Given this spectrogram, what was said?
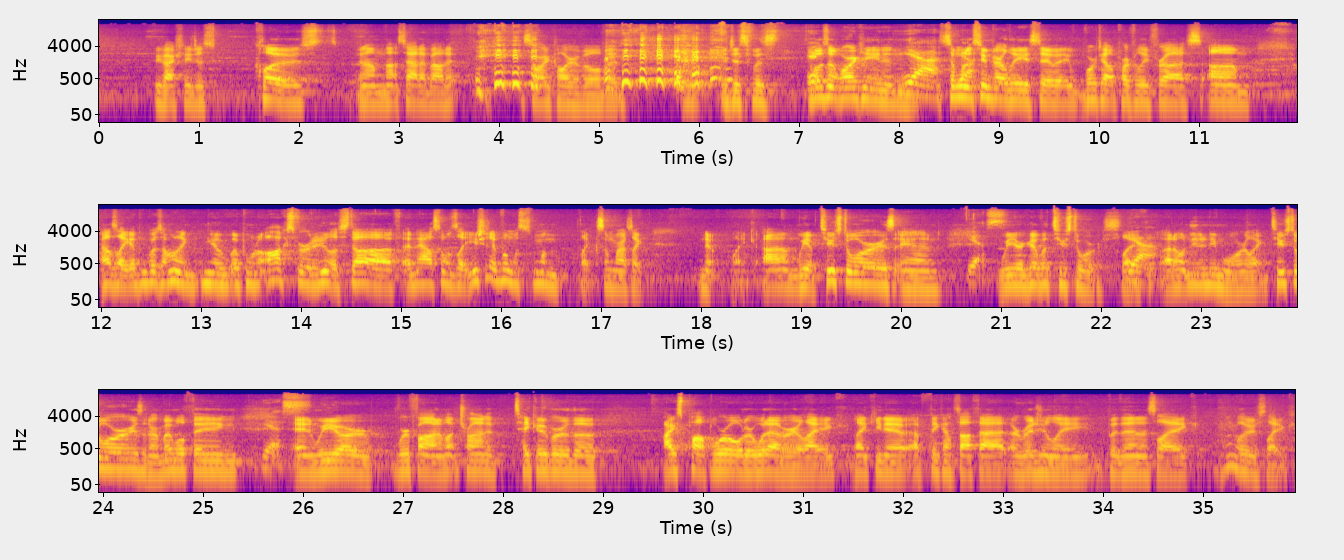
we've actually just closed, and I'm not sad about it. Sorry, Collierville, but it, it just was it wasn't working, and Yeah, someone yeah. assumed our lease, so it worked out perfectly for us. Um, I was like, I want to, you know, open one in Oxford and all this stuff, and now someone's like, you should open with someone like somewhere. I was like, no, like um, we have two stores, and Yes. we are good with two stores. Like Yeah. I don't need any more. Like two stores and our mobile thing. Yes. And we are we're fine. I'm not trying to take over the ice pop world or whatever. Like like you know I think I thought that originally, but then it's like I don't really just like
